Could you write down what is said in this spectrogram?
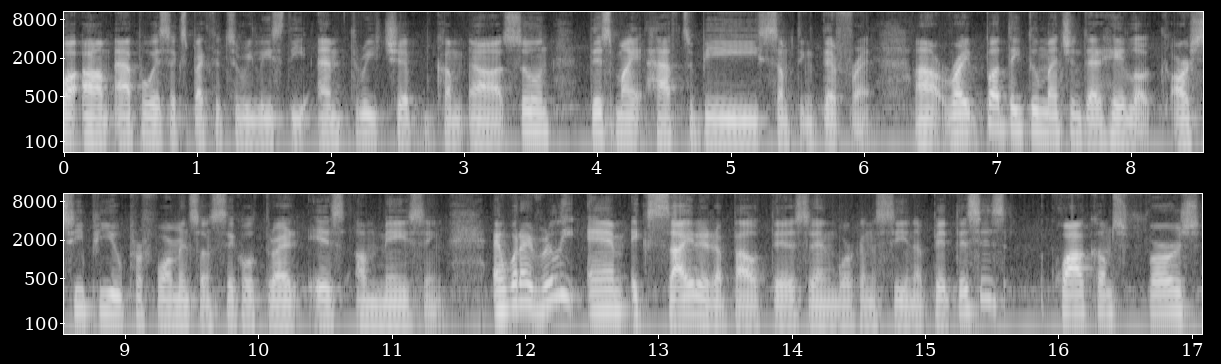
um, Apple is expected to release the M3 chip come uh, soon, this might have to be something different, uh, right? But they do mention that hey, look, our CPU performance on single thread is amazing, and what I really am excited about this, and we're gonna see in a bit, this is Qualcomm's first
